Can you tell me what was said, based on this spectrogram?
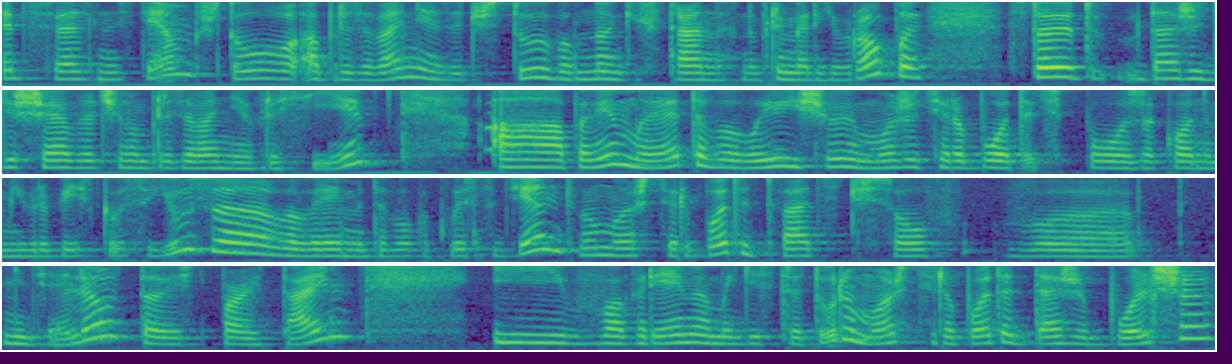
Это связано с тем, что образование зачастую во многих странах, например, Европы, стоит даже дешевле, чем образование в России. А помимо этого вы еще и можете работать по законам Европейского Союза. Во время того, как вы студент, вы можете работать 20 часов в неделю, то есть part-time. И во время магистратуры можете работать даже больше,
